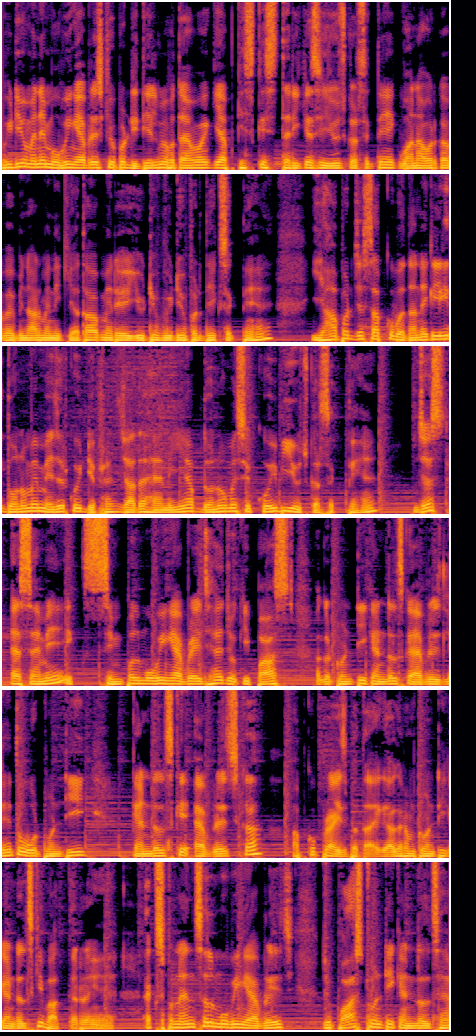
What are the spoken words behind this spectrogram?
वीडियो मैंने मूविंग एवरेज के ऊपर डिटेल में बताया हुआ है कि आप किस किस तरीके से यूज़ कर सकते हैं। एक वन आवर का वेबिनार मैंने किया था, आप मेरे यूट्यूब वीडियो पर देख सकते हैं। यहाँ पर जस्ट आपको बताने के लिए दोनों में मेजर कोई डिफरेंस ज़्यादा है नहीं है, आप दोनों में से कोई भी यूज़ कर सकते हैं। जस्ट एस एम एक सिंपल मूविंग एवरेज है, जो कि पास्ट अगर 20 कैंडल्स का एवरेज लें तो वो 20 कैंडल्स के एवरेज का आपको प्राइस बताएगा। अगर हम 20 कैंडल्स की बात कर रहे हैं एक्सपोनेंशियल मूविंग एवरेज जो पास्ट 20 कैंडल्स हैं,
